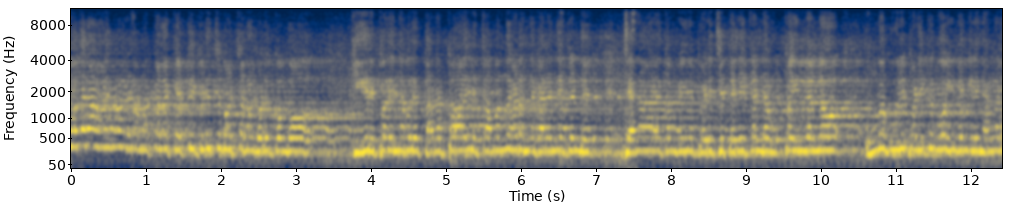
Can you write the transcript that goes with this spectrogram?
മുതലാളിമാരുടെ മക്കളെ കെട്ടിപ്പിടിച്ച് ഭക്ഷണം കൊടുക്കുമ്പോ കീറിപ്പറിഞ്ഞ ഒരു തലപ്പായിൽ കമന്ന് കിടന്ന് കരഞ്ഞിട്ടുണ്ട്. ജനാല കമ്പിയിൽ പിടിച്ചിട്ട് എനിക്കെന്റെ ഉപ്പയില്ലല്ലോ ഉമ്മ കൂലിപ്പണിക്ക് പോയില്ലെങ്കിൽ ഞങ്ങൾ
